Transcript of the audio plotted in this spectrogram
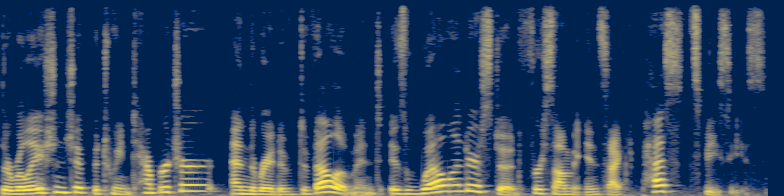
The relationship between temperature and the rate of development is well understood for some insect pest species.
